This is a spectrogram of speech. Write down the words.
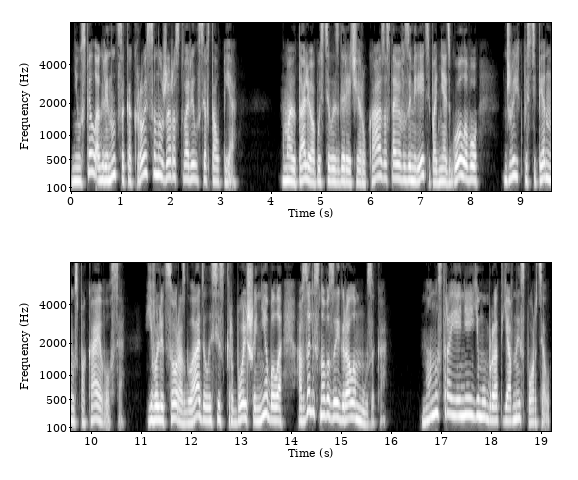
Не успел оглянуться, как Ройсон уже растворился в толпе. На мою талию опустилась горячая рука, заставив замереть и поднять голову. Джейк постепенно успокаивался. Его лицо разгладилось, искр больше не было, а в зале снова заиграла музыка. Но настроение ему брат явно испортил.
